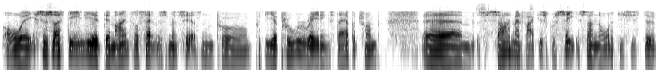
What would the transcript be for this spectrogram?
Og øh, jeg synes også, det er egentlig øh, det er meget interessant, hvis man ser sådan på, på de approval ratings, der er på Trump. Øh, så har man faktisk kunne se sådan over de sidste,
